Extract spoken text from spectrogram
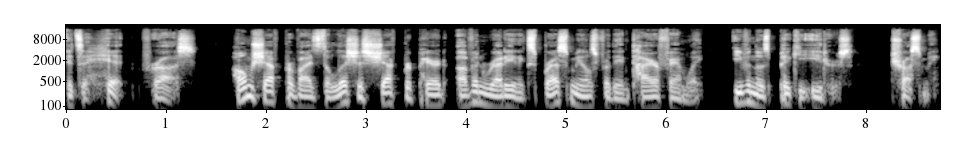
It's a hit for us. Home Chef provides delicious chef prepared, oven ready, and express meals for the entire family, even those picky eaters. Trust me.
